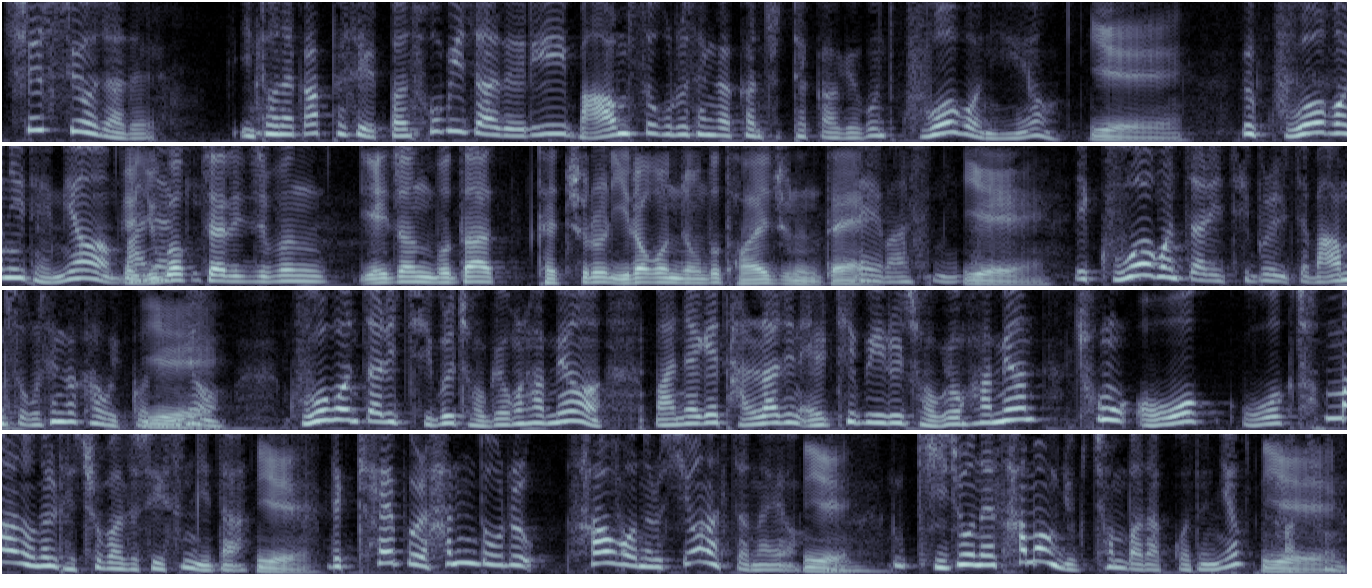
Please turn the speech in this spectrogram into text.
실수요자들 인터넷 카페에서 일반 소비자들이 마음속으로 생각한 주택 가격은 9억 원이에요. 예. 그 9억 원이 되면 그러니까 만약 6억짜리 집은 예전보다 대출을 1억 원 정도 더 해주는데. 네, 맞습니다. 예. 이 9억 원짜리 집을 이제 마음속으로 생각하고 있거든요. 예. 9억 원짜리 집을 적용을 하면 만약에 달라진 LTV를 적용하면 총 5억 5억 1천만 원을 대출받을 수 있습니다. 예. 근데 캡을 한도를 4억 원으로 씌워놨잖아요. 예. 그럼 기존에 3억 6천 받았거든요. 예.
